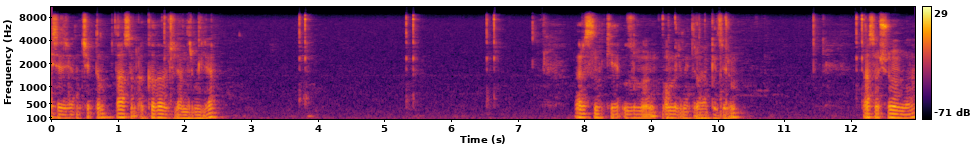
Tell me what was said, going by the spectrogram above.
SSC'den çıktım. Daha sonra akıllı ölçülendirme ile arasındaki uzunluğun 10 mm olarak yazıyorum. Daha sonra şununla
